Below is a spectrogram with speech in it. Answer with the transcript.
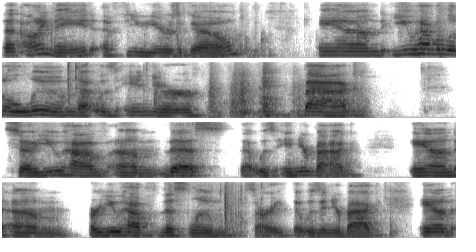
that I made a few years ago. And you have a little loom that was in your bag. So you have um, this that was in your bag and, um, or you have this loom, sorry, that was in your bag. And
